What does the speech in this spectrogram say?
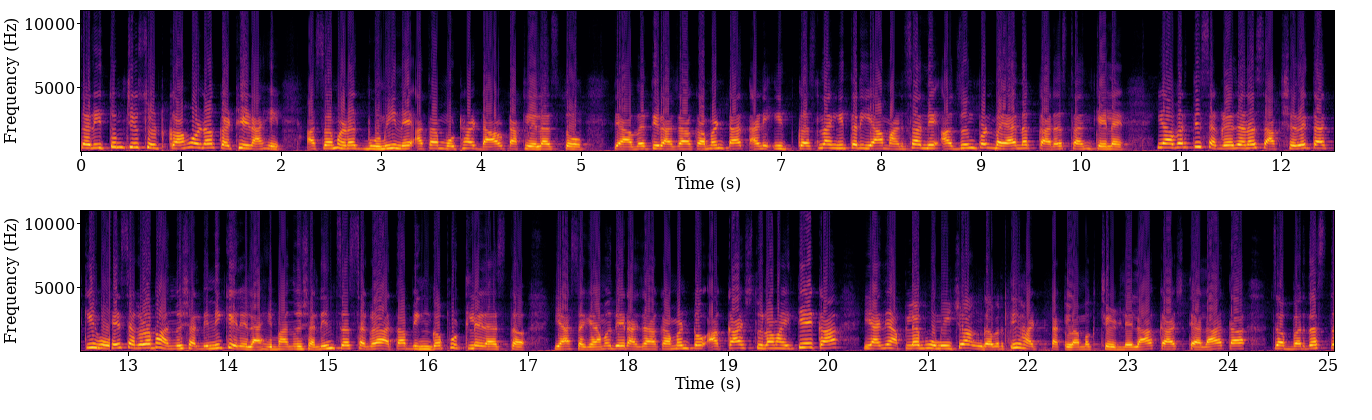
तरी तुमची सुटका होणं कठीण आहे. असं म्हणत भूमीने आता मोठा डाव टाकलेला असतो. त्यावरती राजा का म्हणतात आणि इतकंच नाही तर या माणसाने अजून पण भयानक कारस्थान केलंय. यावरती सगळेजण साक्ष देतात की हो हे सगळं भानुशालींनी केलेलं आहे. भानुशालींचं सगळं आता बिंग फुटलेलं असतं. या सगळ्यामध्ये राजा का म्हणतो आकाश तुला माहितीये का? याने आपल्या भूमीच्या अंगावरती हात टाकला. मग चिडलेला आकाश त्याला आता जबरदस्त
